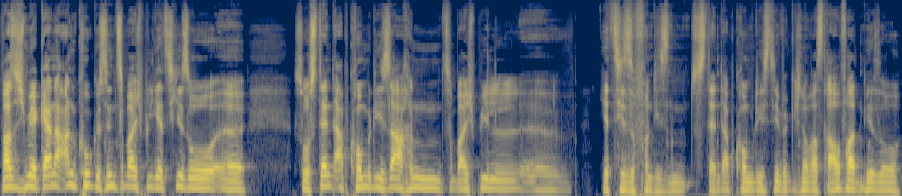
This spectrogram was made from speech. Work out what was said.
Was ich mir gerne angucke, sind zum Beispiel jetzt hier so, äh, so Stand-up-Comedy-Sachen, zum Beispiel äh, jetzt hier so von diesen Stand-up-Comedies, die wirklich noch was drauf hatten, hier so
